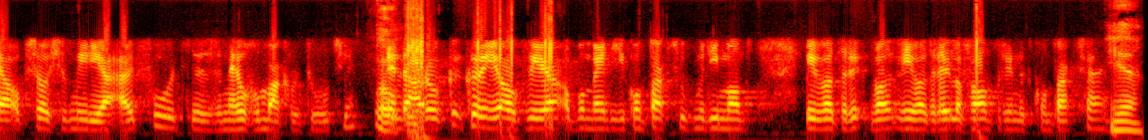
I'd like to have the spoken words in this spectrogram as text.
ja, op social media uitvoert. Dat is een heel gemakkelijk toeltje. Oh. En daardoor kun je ook weer op het moment dat je contact zoekt met iemand... weer wat, re- wat, weer wat relevanter in het contact zijn. Ja.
